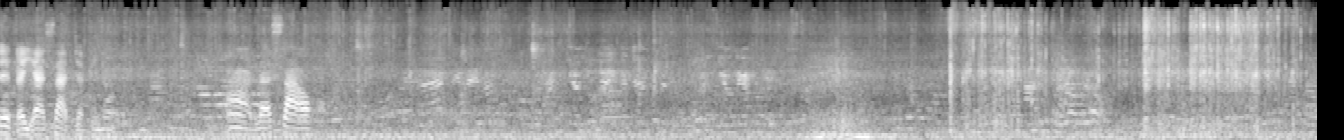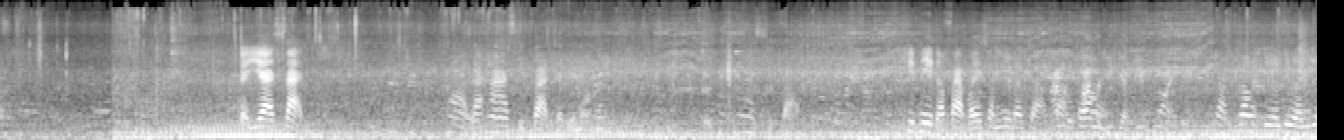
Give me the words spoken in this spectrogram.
เสื้อกระยาศาสตร์จ้ะพี่น้องอ่าละซาวกระยาศาสตร์ห่อละห้าสิบบาทจ้ะพี่น้องห้าสิบบาทคลิปนี้ก็ฝากไว้สำหรับเราจากฝากช่องฝากช่องเจเดือนแย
